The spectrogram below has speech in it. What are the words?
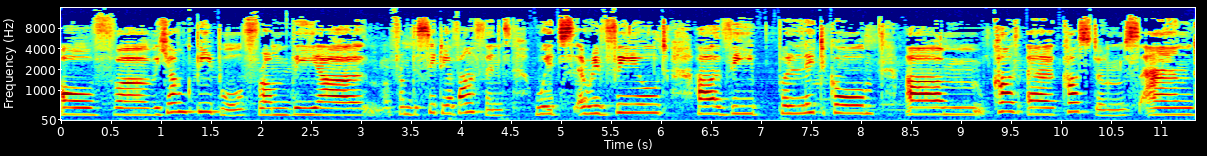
of uh, young people from the uh, from the city of Athens, which revealed uh, the political um, cus- uh, customs and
